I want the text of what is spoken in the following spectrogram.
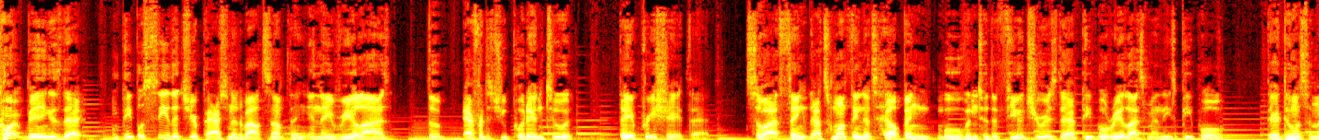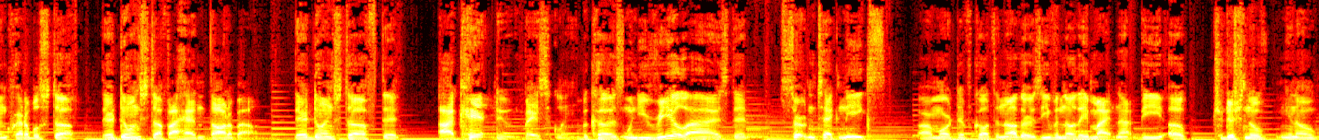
point being is that when people see that you're passionate about something and they realize the effort that you put into it, they appreciate that. So I think that's one thing that's helping move into the future is that people realize, man, these people, they're doing some incredible stuff. They're doing stuff I hadn't thought about. They're doing stuff that I can't do, basically, because when you realize that certain techniques are more difficult than others, even though they might not be a traditional, you know,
